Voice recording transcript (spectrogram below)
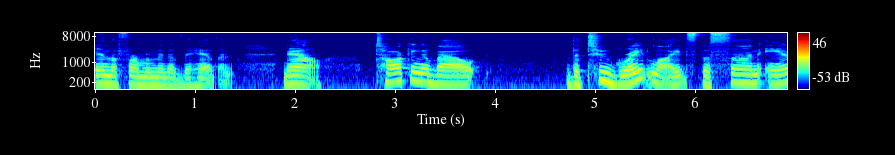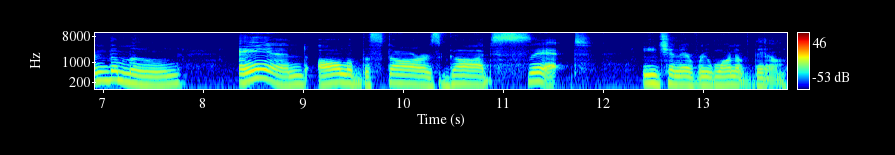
in the firmament of the heaven. Now, talking about the two great lights, the sun and the moon, and all of the stars, God set each and every one of them.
